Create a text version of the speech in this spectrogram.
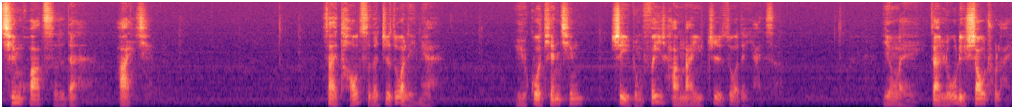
青花瓷的爱情，在陶瓷的制作里面，雨过天青是一种非常难以制作的颜色，因为在炉里烧出来，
